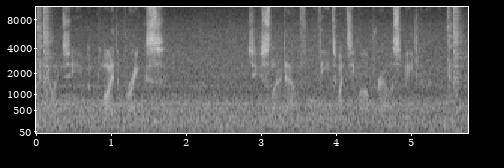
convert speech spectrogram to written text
We're going to apply the brakes to slow down for the 20 mile per hour speed limit.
